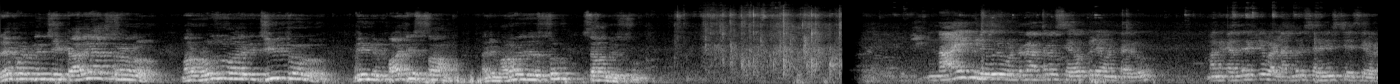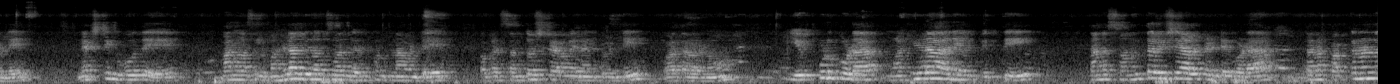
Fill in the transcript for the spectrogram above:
రేపటి నుంచి కార్యాచరణలో మన రోజువారీ జీవితంలో దీన్ని పాటిస్తాం అని మనం చేస్తూ సెలవు తీసుకుంటాం నాయకులు ఎవరు ఉండరు అందరూ సేవకులే ఉంటారు. మనకందరికీ వాళ్ళందరూ సర్వీస్ చేసేవాళ్ళే. నెక్స్ట్ ఇంకపోతే మనం అసలు మహిళా దినోత్సవాన్ని జరుపుకుంటున్నామంటే ఒక సంతోషకరమైనటువంటి వాతావరణం. ఎప్పుడు కూడా మహిళ అనే వ్యక్తి తన సొంత విషయాల కంటే కూడా తన పక్కనున్న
